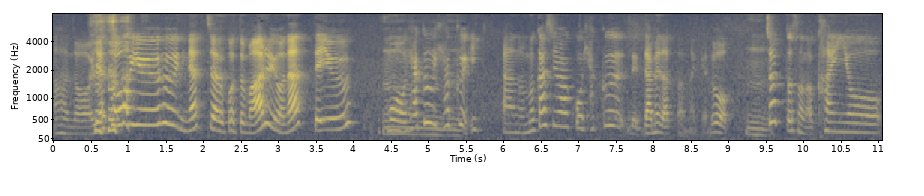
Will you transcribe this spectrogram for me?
あのいやそういう風になっちゃうこともあるよなっていうもううん100、100いあの昔はこう100でダメだったんだけど、うん。ちょっとその寛容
